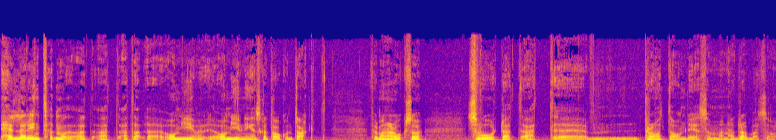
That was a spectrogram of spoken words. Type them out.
heller inte att, man, att, att, att, att omgiv, omgivningen ska ta kontakt. För man har också svårt att, att eh, prata om det som man har drabbats av.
